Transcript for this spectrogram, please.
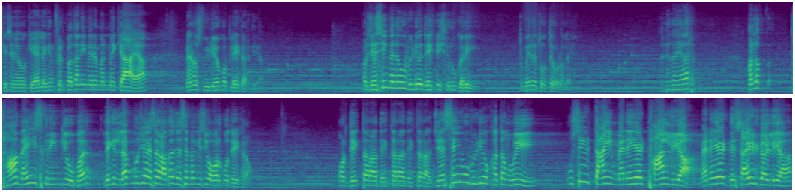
किसी ने वो किया लेकिन फिर पता नहीं मेरे मन में क्या आया, मैंने उस वीडियो को प्ले कर दिया। और जैसे ही मैंने वो वीडियो देखनी शुरू करी तो मेरे तोते उड़ गए। मैंने कहा, यार मतलब था मैं ही स्क्रीन के ऊपर, लेकिन लग मुझे ऐसा रहा था जैसे मैं किसी और को देख रहा हूँ। और देखता रहा देखता रहा देखता रहा। जैसे ही वो वीडियो खत्म हुई, उसी टाइम मैंने ये ठान लिया, मैंने ये डिसाइड कर लिया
